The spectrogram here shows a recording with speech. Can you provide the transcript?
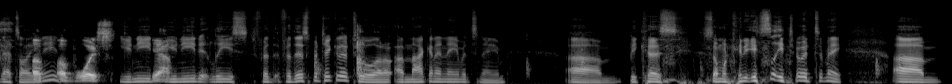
that's all you of, need of voice. You need yeah. you need at least for the, for this particular tool. I'm not going to name its name um, because someone can easily do it to me. Um,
